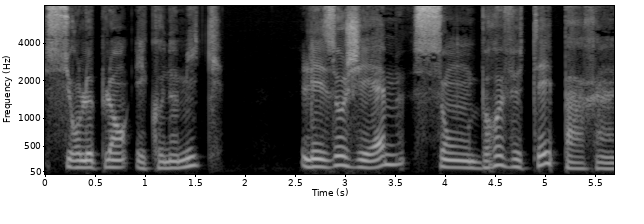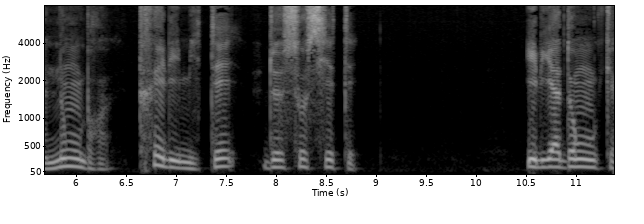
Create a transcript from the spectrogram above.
Sur le plan économique, les OGM sont brevetés par un nombre très limité de sociétés. Il y a donc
